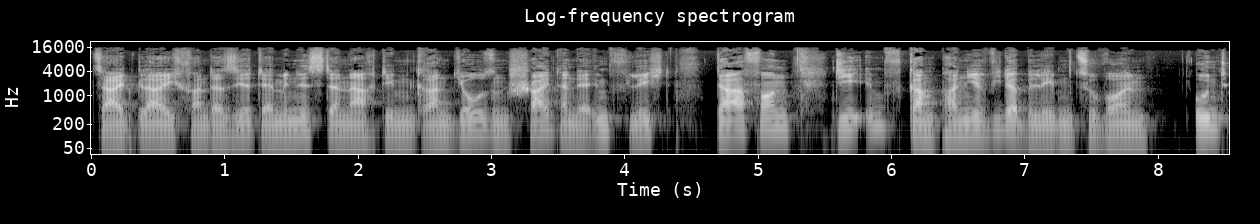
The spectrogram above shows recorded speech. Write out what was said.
Zeitgleich fantasiert der Minister nach dem grandiosen Scheitern der Impfpflicht davon, die Impfkampagne wiederbeleben zu wollen und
